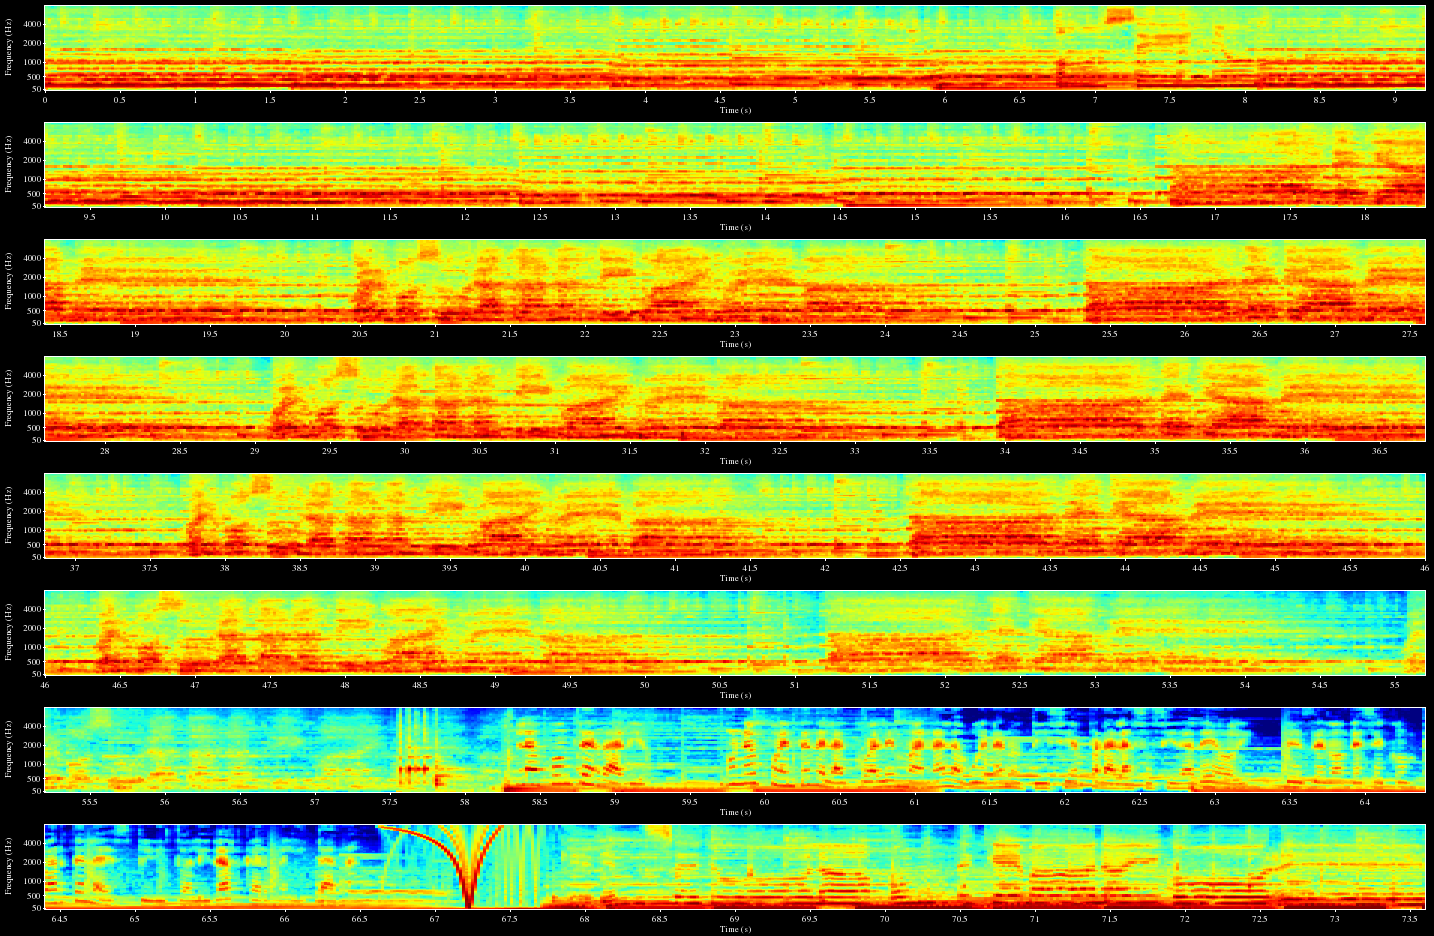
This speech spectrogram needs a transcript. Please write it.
Hermosura tan antigua y nueva. Tarde te amé, tu hermosura tan antigua y nueva. Tarde te amé, tu hermosura tan antigua y La Fonte Radio, una fuente de la cual emana la buena noticia para la sociedad de hoy, desde donde se comparte la espiritualidad carmelitana. Bien sé yo la fuente que emana y corre,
